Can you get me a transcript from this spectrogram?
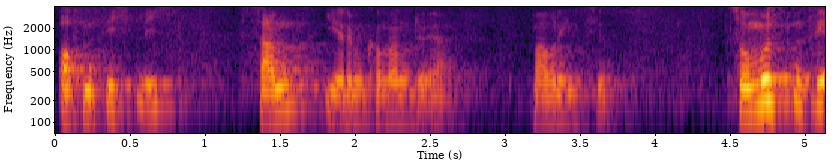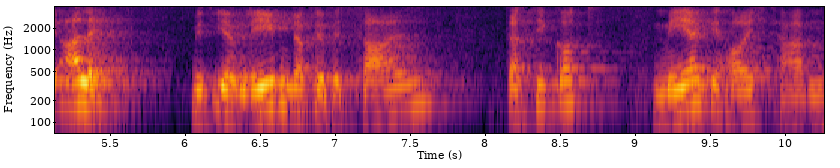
Offensichtlich samt ihrem Kommandeur, Mauritius. So mussten sie alle mit ihrem Leben dafür bezahlen, dass sie Gott mehr gehorcht haben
